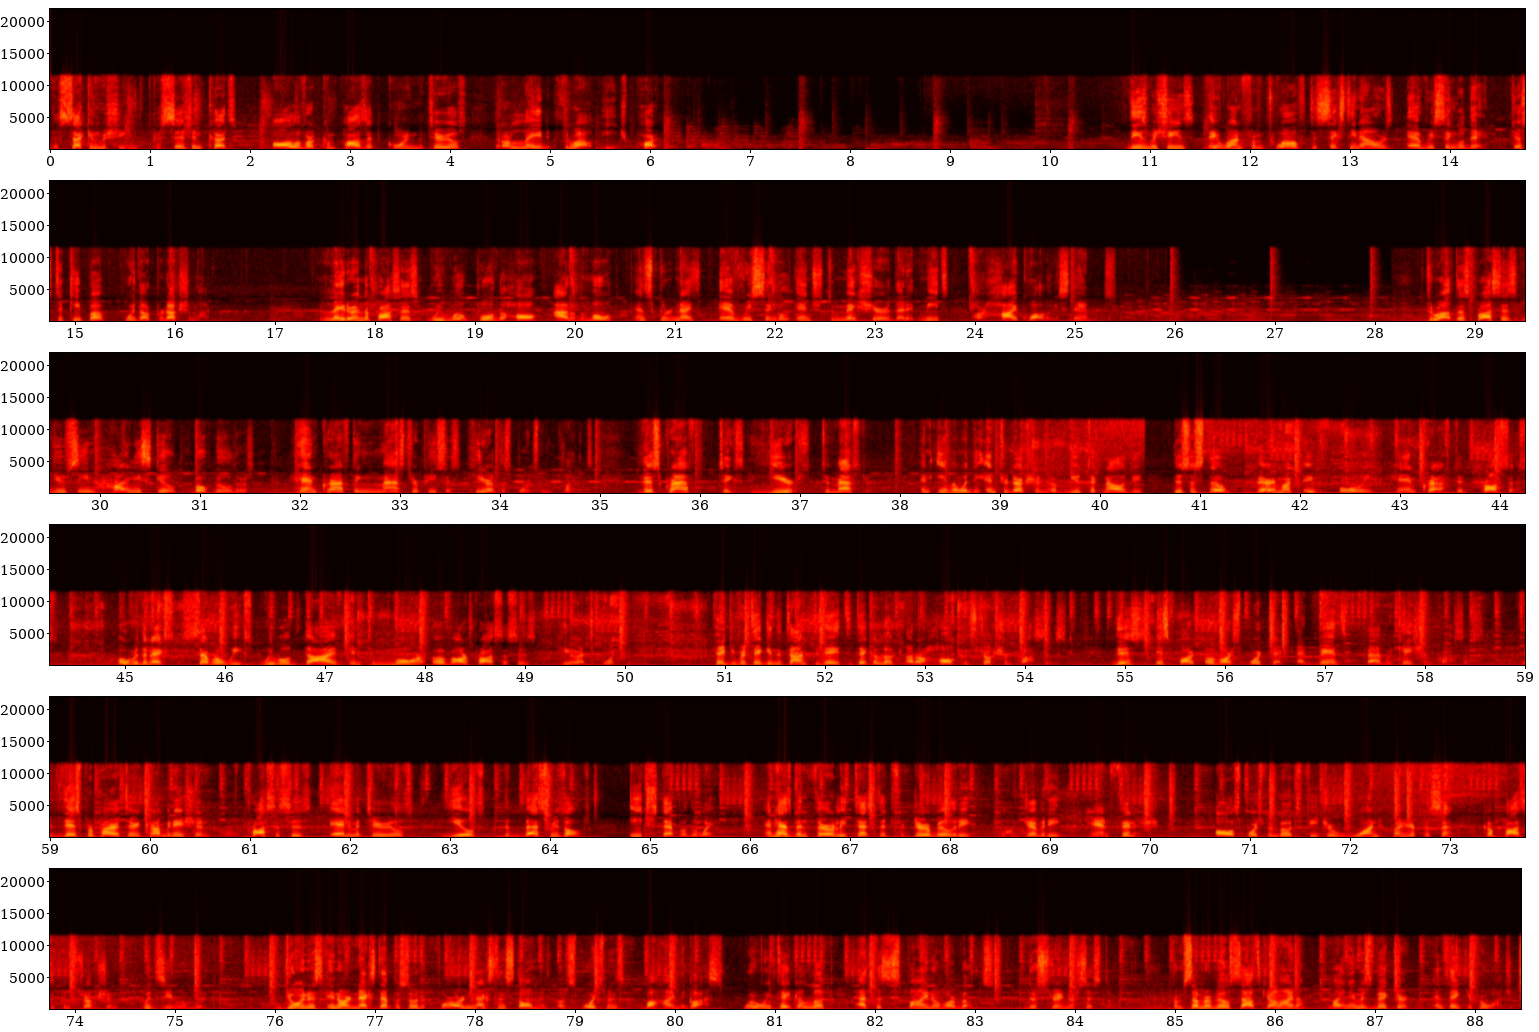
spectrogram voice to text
The second machine precision cuts all of our composite coring materials that are laid throughout each part. These machines, they run from 12 to 16 hours every single day just to keep up with our production line. Later in the process, we will pull the hull out of the mold and scrutinize every single inch to make sure that it meets our high quality standards. Throughout this process, you've seen highly skilled boat builders handcrafting masterpieces here at the Sportsman plant. This craft takes years to master, and even with the introduction of new technology, this is still very much a fully handcrafted process. Over the next several weeks, we will dive into more of our processes here at Sportsman. Thank you for taking the time today to take a look at our hull construction process. This is part of our Sporttech advanced fabrication process. This proprietary combination of processes and materials yields the best results each step of the way and has been thoroughly tested for durability, longevity, and finish. All Sportsman boats feature 100% composite construction with zero wood. Join us in our next episode for our next installment of Sportsman's Behind the Glass, where we take a look at the spine of our boats, the stringer system. From Summerville, South Carolina, my name is Victor, and thank you for watching.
